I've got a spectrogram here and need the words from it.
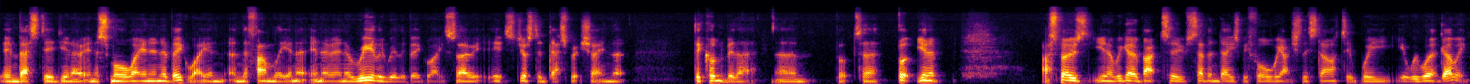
invested, you know, in a small way and in a big way, and, and the family in a, in a in a really really big way. So it's just a desperate shame that they couldn't be there. Um, but uh, but you know, I suppose you know we go back to seven days before we actually started. We we weren't going,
